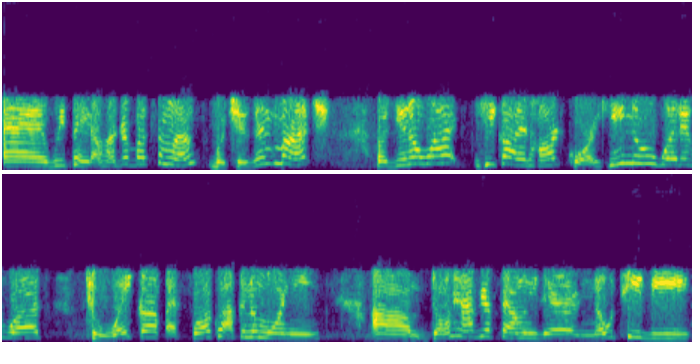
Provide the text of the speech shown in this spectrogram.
And we paid a hundred bucks a month, which isn't much. But you know what? He got it hardcore. He knew what it was to wake up at 4 o'clock in the morning, um, don't have your family there, no TV,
